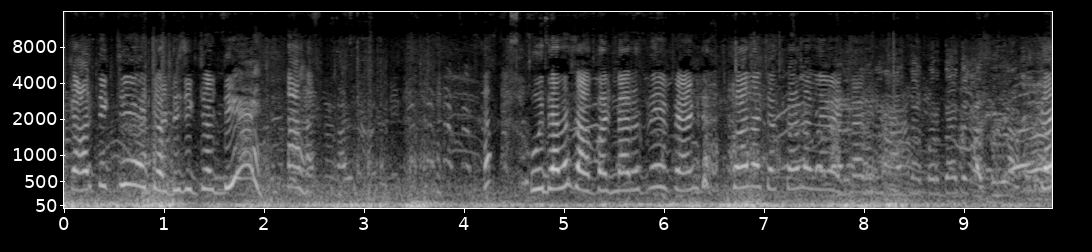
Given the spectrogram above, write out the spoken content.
कार्तिकची आहे चड्डीची चड्डी. उद्याला सापडणारच नाही पॅन्ट कोणाच्याच कोणाला भेटणार. आता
